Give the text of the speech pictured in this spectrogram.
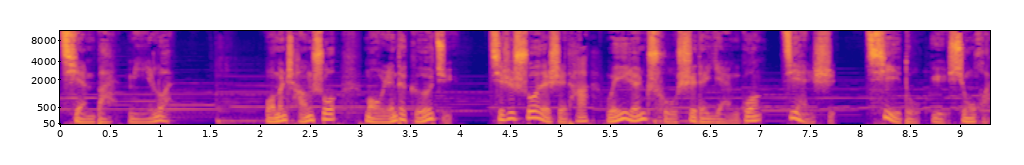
牵绊迷乱。我们常说某人的格局。其实说的是他为人处事的眼光、见识、气度与胸怀。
